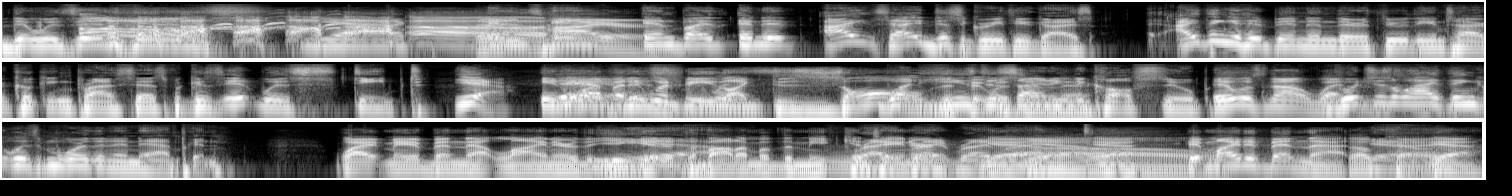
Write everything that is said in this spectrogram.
that was in Oh. his Yeah. and, Entire. and, and by and it I see, I disagree with you guys. I think it had been in there through the entire cooking process because it was steeped. yeah, in Yeah, what but it would be like dissolved What if he's it was in deciding to call soup, it was not wet. which is why I think it was more than a napkin. why it may have been that liner that you get at the bottom of the meat container. right, right, yeah, right. yeah. Oh. It might have been that. Okay. Yeah.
